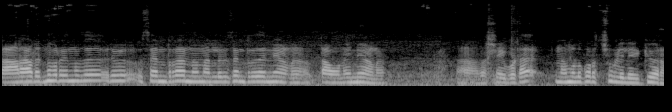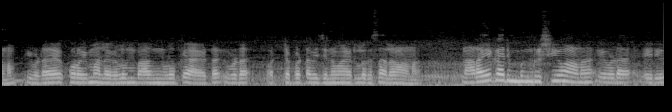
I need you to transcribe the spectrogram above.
കാറാട് എന്ന് പറയുന്നത് ഒരു സെന്ററാണ്. നല്ലൊരു സെന്റർ തന്നെയാണ്. ടൗൺ തന്നെയാണ്. പക്ഷേ ഇവിടെ നമ്മൾ കുറച്ച് ഉള്ളിലേക്ക് വരണം. ഇവിടെ കുറേ മലകളും ഭാഗങ്ങളൊക്കെ ആയിട്ട് ഇവിടെ ഒറ്റപ്പെട്ട വിജനമായിട്ടുള്ളൊരു സ്ഥലമാണ്. നിറയെ കരിമ്പും കൃഷിയുമാണ് ഇവിടെ ഇരു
